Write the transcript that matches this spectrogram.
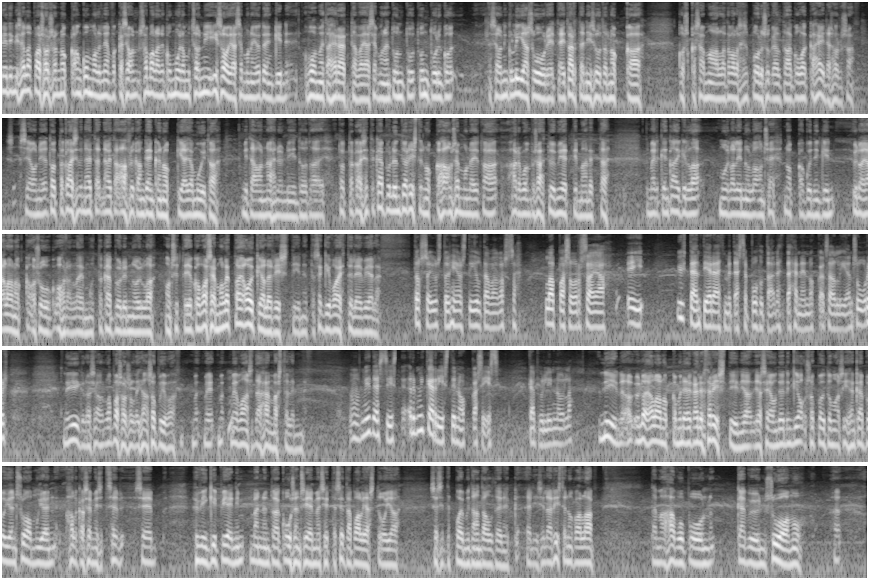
Tietenkin se lapasorsan nokka on kummallinen, vaikka se on samanlainen kuin muilla, mutta se on niin iso ja semmoinen jotenkin huomiota herättävä ja semmoinen tuntuu, tuntuu niin kuin, että se on niin kuin liian suuri, että ei tarvitse niin suurta nokkaa koska samalla tavalla se puolisukeltaa kuin vaikka heinäsorsa. Se on, ja totta kai sitten näitä, näitä Afrikan kenkänokkia ja muita, mitä on nähnyt, niin tuota, totta kai sitten käpylynty ja ristinokkahan on semmoinen, jota harvoin pysähtyy miettimään, että, että melkein kaikilla muilla linnuilla on se nokka kuitenkin ylä- ja alanokka osuu kohdalleen, mutta käpylinnoilla on sitten joko vasemmalle tai oikealle ristiin, että sekin vaihtelee vielä. Tuossa just on hienosti iltavalossa lapasorsa ja ei yhtään tiedä, että me tässä puhutaan, että hänen nokkansa on liian suuri. Niin, kyllä se on lapasosalle ihan sopiva. Me, me, me, me vaan sitä hämmästelemme. No, mutta miten siis, mikä ristinokka siis käpylinnoilla? Niin, ylä- ja alanokka menee kädestä ristiin ja, ja se on tietenkin sopeutumaan siihen käpyjen suomujen halkaisemiseen. Se, se hyvinkin pieni männyn tai kuusen siemen sitten sitä paljastuu ja se sitten poimitaan talteen. Eli sillä ristinokalla tämä havupuun kävyn suomu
